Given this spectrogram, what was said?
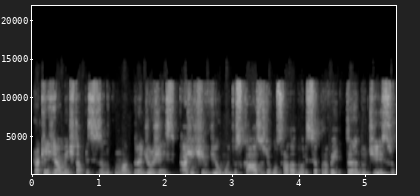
para quem realmente está precisando com uma grande urgência. A gente viu muitos casos de alguns fraudadores se aproveitando disso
